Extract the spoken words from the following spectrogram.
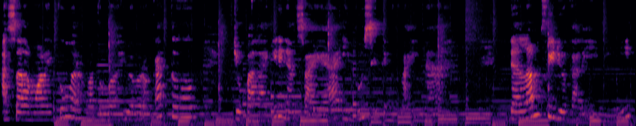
Assalamualaikum warahmatullahi wabarakatuh. Jumpa lagi dengan saya Ibu Siti Mutmainah Dalam video kali ini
